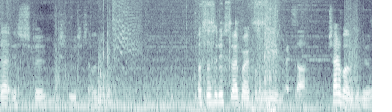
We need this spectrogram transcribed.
That is strange. Oh, so there's a new sniper rifle meme I saw. Shadow Bomb is new.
